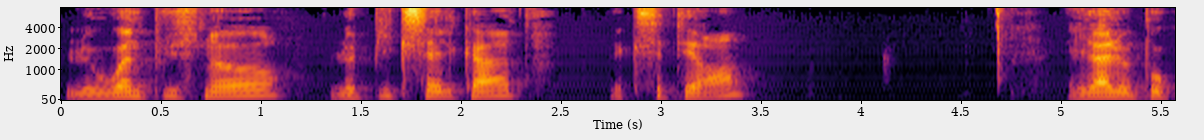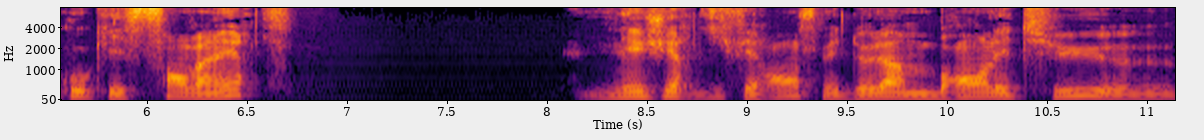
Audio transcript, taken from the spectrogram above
le OnePlus Nord, le Pixel 4, etc. Et là le Poco qui est 120 Hz. légère différence, mais de là à me branler dessus. Euh,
